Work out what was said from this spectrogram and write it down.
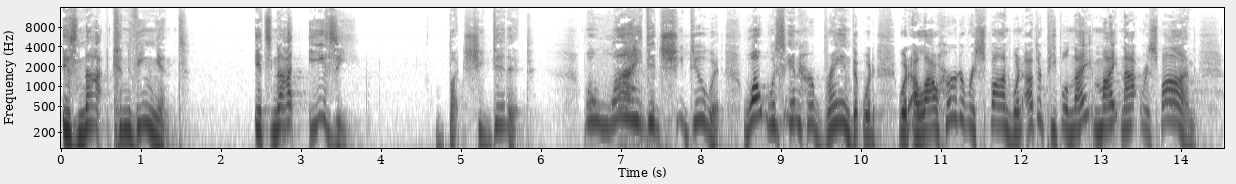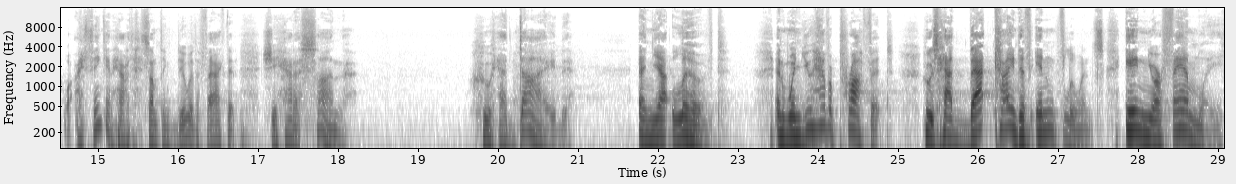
is not convenient. It's not easy. But she did it. Well, why did she do it? What was in her brain that would, would allow her to respond when other people might, might not respond? Well, I think it had something to do with the fact that she had a son who had died and yet lived. And when you have a prophet who's had that kind of influence in your family,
